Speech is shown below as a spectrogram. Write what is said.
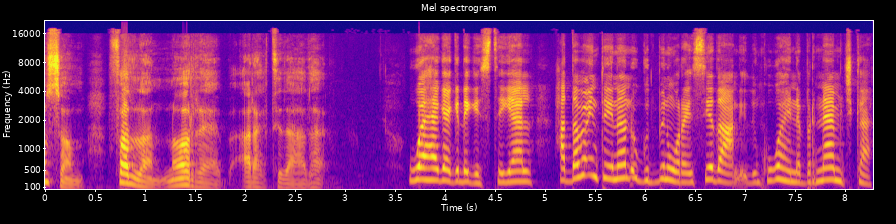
unsom fadlan noo reeb aragtidaada. Waa hagaag dhegaystayaal haddaba intaynaan u gudbin waraysyada aan idinkugu hayna barnaamijka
